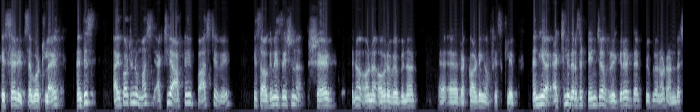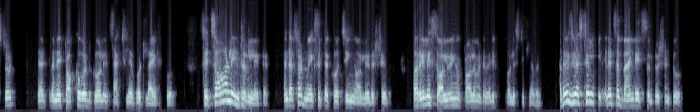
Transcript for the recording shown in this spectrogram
He said it's about life. And this i got to know much actually after he passed away his organization shared you know on a, over a webinar a, a recording of his clip. And here actually there is a tinge of regret that people are not understood that when i talk about goal it's actually about life goal so it's all interrelated and that's what makes it a coaching or leadership or really solving a problem at a very holistic level. Otherwise, we are still, and it's a band-aid solution to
